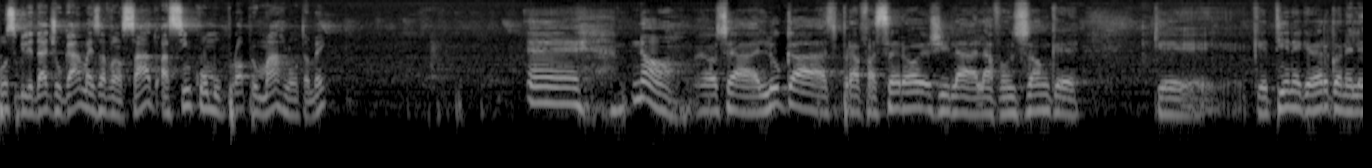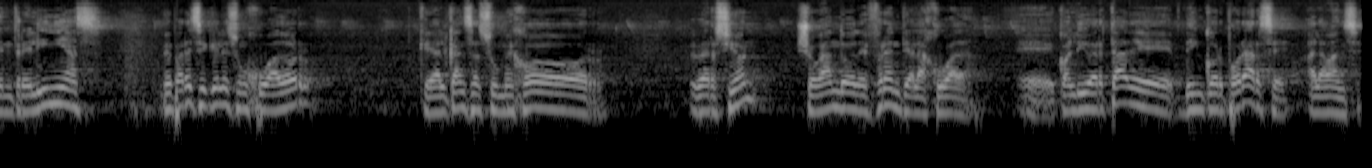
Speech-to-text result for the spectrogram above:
possibilidade de jogar mais avançado, assim como o próprio Marlon também? Eh, no, o sea, Lucas para hacer hoy la, la función que, que, que, tiene que ver con el entre líneas, me parece que él es un jugador que alcanza su mejor versión jugando de frente a la jugada, eh, con libertad de, de incorporarse al avance.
